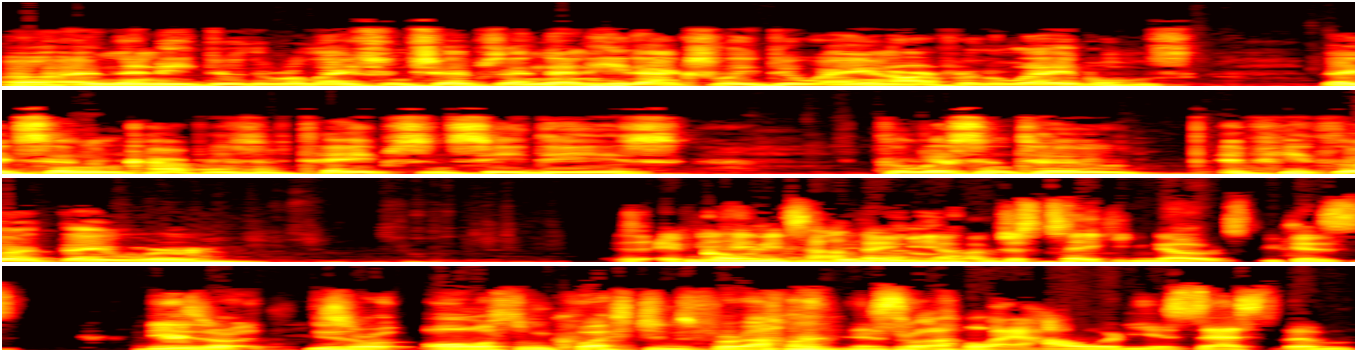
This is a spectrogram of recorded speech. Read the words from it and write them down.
Uh, and then he'd do the relationships, and then he'd actually do A and R for the labels. They'd send him copies of tapes and CDs to listen to if he thought they were. If you hear me tapping, I'm just taking notes because these are these are awesome questions for Alan as well. Like, how would he assess them?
